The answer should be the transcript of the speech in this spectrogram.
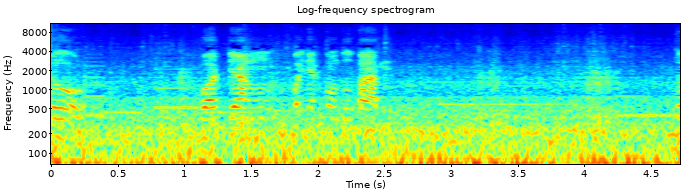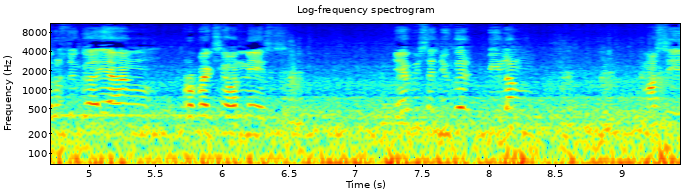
itu buat yang banyak tuntutan terus juga yang perfeksionis ya bisa juga bilang masih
